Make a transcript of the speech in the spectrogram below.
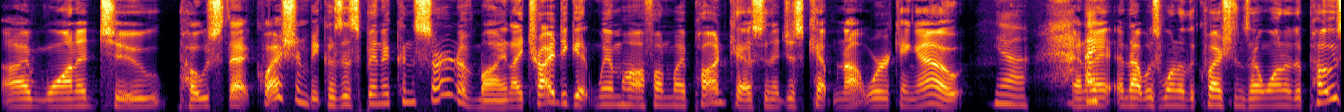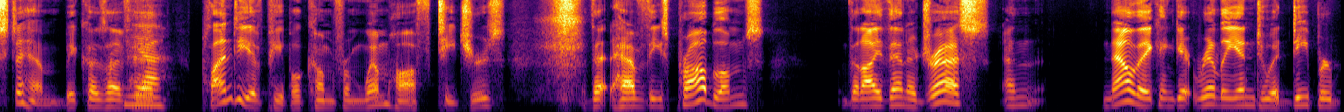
I wanted to post that question because it's been a concern of mine. I tried to get Wim Hof on my podcast, and it just kept not working out. Yeah. And I, and that was one of the questions I wanted to pose to him because I've had Yeah. plenty of people come from Wim Hof teachers that have these problems that I then address, and now they can get really into a deeper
